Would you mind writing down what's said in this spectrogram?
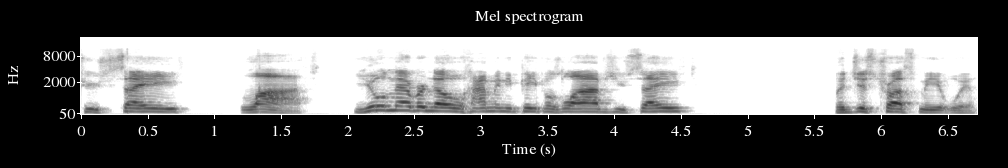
to save lives. You'll never know how many people's lives you saved, but just trust me, it will.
